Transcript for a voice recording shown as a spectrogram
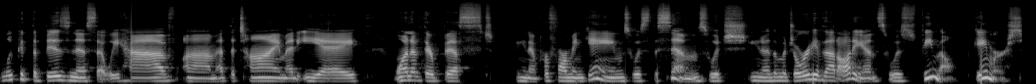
look at the business that we have um, at the time at EA. One of their best you know performing games was the sims which you know the majority of that audience was female gamers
